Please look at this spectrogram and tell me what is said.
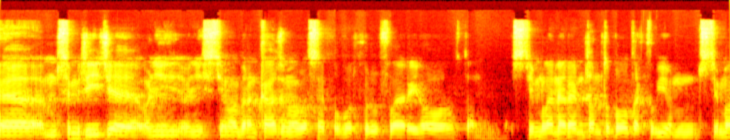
e, musím říct, že oni, oni s těma brankářema vlastně po odchodu Fleryho, tam, s tím Lenerem, tam to bylo takový, on s těma,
